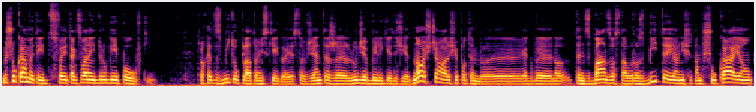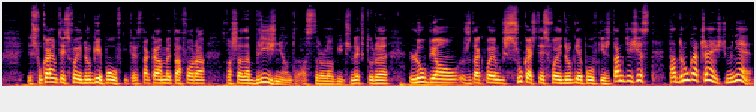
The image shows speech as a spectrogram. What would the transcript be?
my szukamy tej swojej tak zwanej drugiej połówki trochę z mitu platońskiego jest to wzięte, że ludzie byli kiedyś jednością, ale się potem e, jakby no, ten dzban został rozbity i oni się tam szukają, szukają tej swojej drugiej połówki. To jest taka metafora, zwłaszcza dla bliźniąt astrologicznych, które lubią, że tak powiem, szukać tej swojej drugiej połówki, że tam gdzieś jest ta druga część mnie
